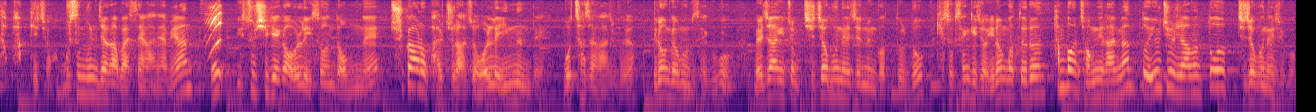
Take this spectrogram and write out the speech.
다 바뀌죠. 무슨 문제가 발생하냐면 어? 이 수시계가 원래 있었는데 없네? 추가로 발주하죠. 원래 있는데 못 찾아가지고요. 이런 경우도 생기고 매장이 좀 지저분해지는 것들도 계속 생기죠. 이런 것들은 한 번 정리를 하면 또 일주일 지나면 또 지저분해지고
